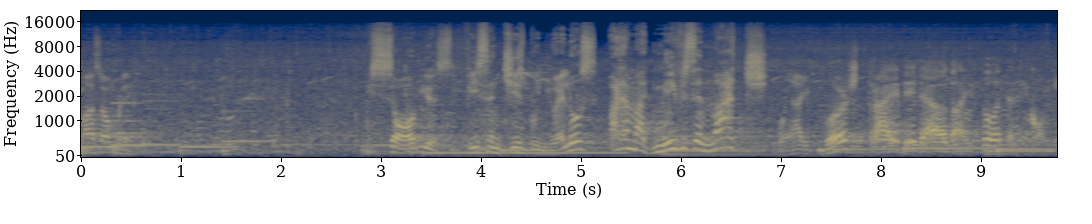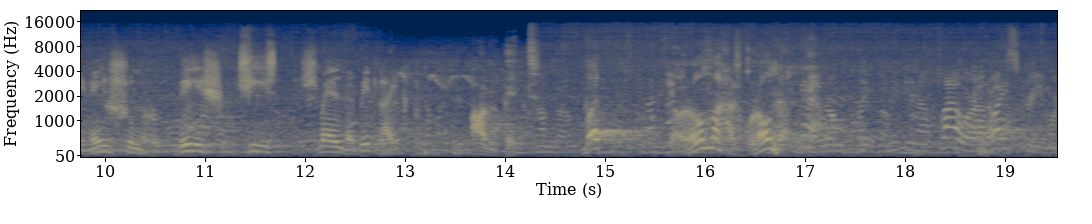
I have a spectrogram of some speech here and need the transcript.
más, hombre? It's so obvious. Fish and cheese buñuelos? What a magnificent match! When I first tried it out, I thought that the combination of fish and cheese smelled a bit like armpit. But the aroma has grown on me. Like making a flower out of ice cream or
